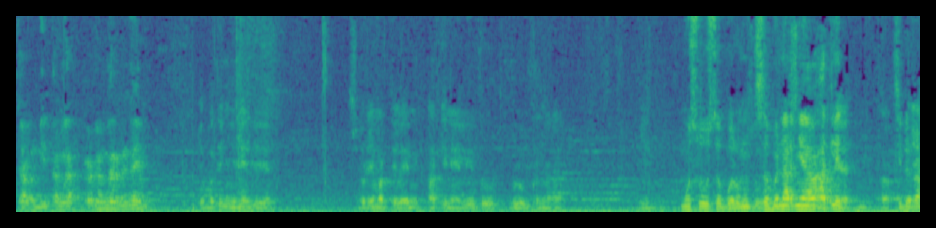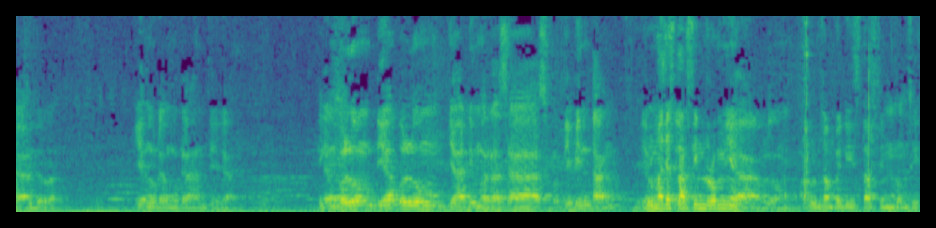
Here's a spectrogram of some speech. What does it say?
calon bintang lah remember the name Yang penting ini aja ya. Sebenarnya Martinelli, Martinelli itu belum kena ini. musuh sebelum Musuh sebenarnya sebenarnya. atlet cedera Iya. Cedera. Ya mudah-mudahan tidak. Dan Tiga. belum dia belum jadi merasa seperti bintang. Dia Belum ada star syndrome-nya. Iya, belum. belum sampai di star syndrome sih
